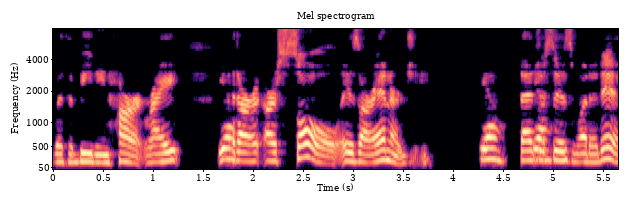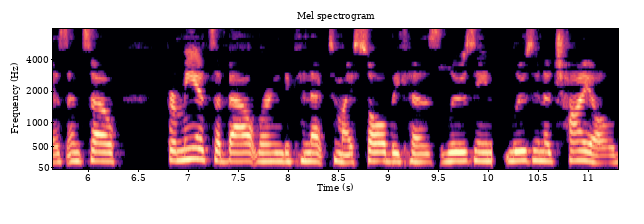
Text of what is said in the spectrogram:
with a beating heart, right? Yeah. But our, our soul is our energy. Yeah. That yeah. just is what it is. And so for me, it's about learning to connect to my soul because losing, losing a child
